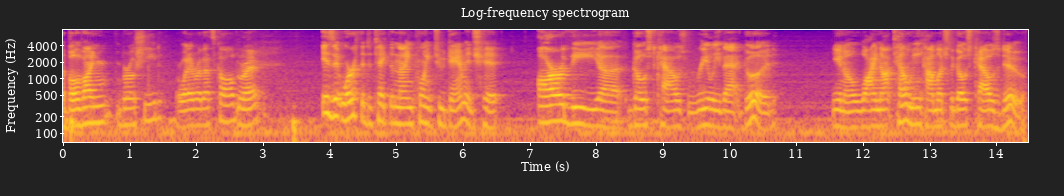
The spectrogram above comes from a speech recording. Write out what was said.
the bovine broched or whatever that's called. Right. Is it worth it to take the 9.2 damage hit? Are the uh, ghost cows really that good? You know, why not tell me how much the ghost cows do?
